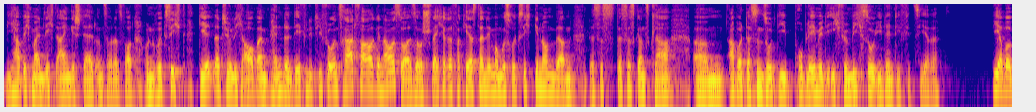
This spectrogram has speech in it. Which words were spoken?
wie habe ich mein Licht eingestellt und so weiter und so fort. Und Rücksicht gilt natürlich auch beim Pendeln, definitiv für uns Radfahrer genauso. Also schwächere Verkehrsteilnehmer muss Rücksicht genommen werden, das ist, das ist ganz klar. Ähm, aber das sind so die Probleme, die ich für mich so identifiziere identifiziere, die aber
